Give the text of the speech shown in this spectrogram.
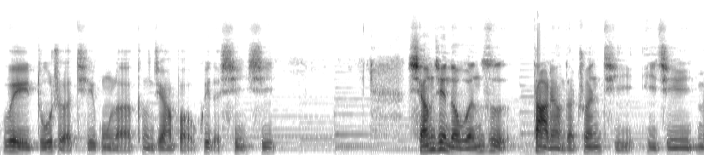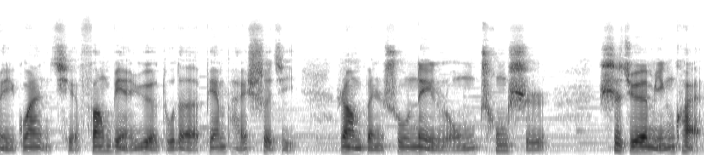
为读者提供了更加宝贵的信息。详尽的文字、大量的专题以及美观且方便阅读的编排设计，让本书内容充实、视觉明快，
